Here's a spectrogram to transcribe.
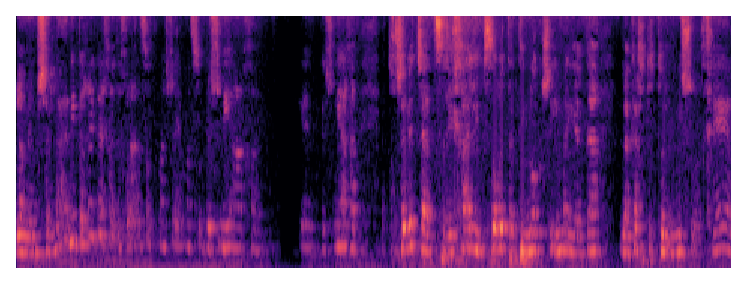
על הממשלה, אני ברגע אחד יכולה לעשות מה שהם עשו בשנייה אחת. כן, בשנייה אחת. את חושבת שאת צריכה למסור את התינוק שאימא ילדה, לקחת אותו למישהו אחר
